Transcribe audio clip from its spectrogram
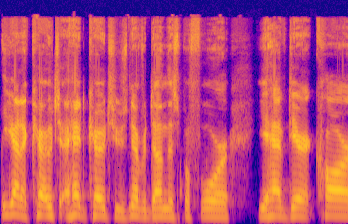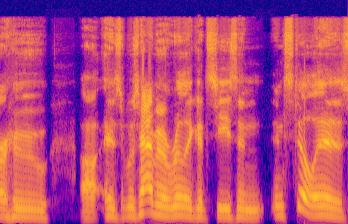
You got a coach, a head coach who's never done this before. You have Derek Carr, who uh, is was having a really good season and still is,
